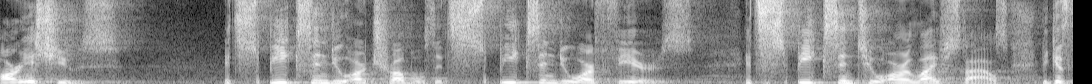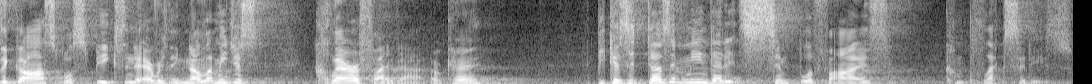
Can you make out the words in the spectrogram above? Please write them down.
our issues. It speaks into our troubles. It speaks into our fears. It speaks into our lifestyles because the gospel speaks into everything. Now, let me just clarify that, okay? Because it doesn't mean that it simplifies complexities.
